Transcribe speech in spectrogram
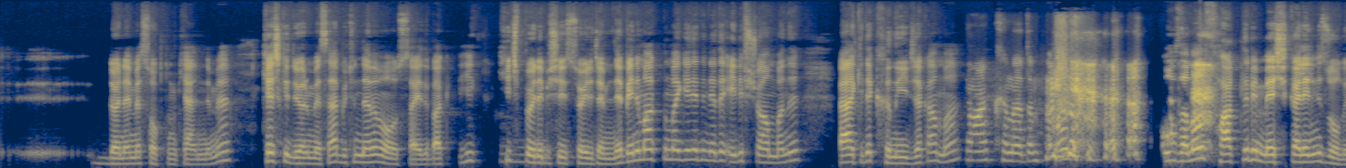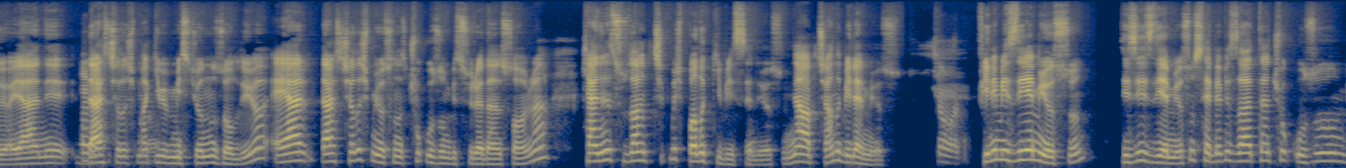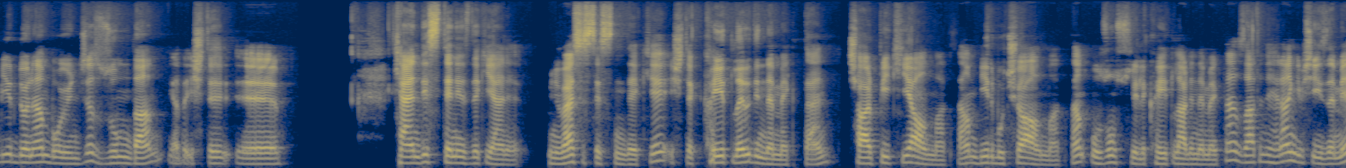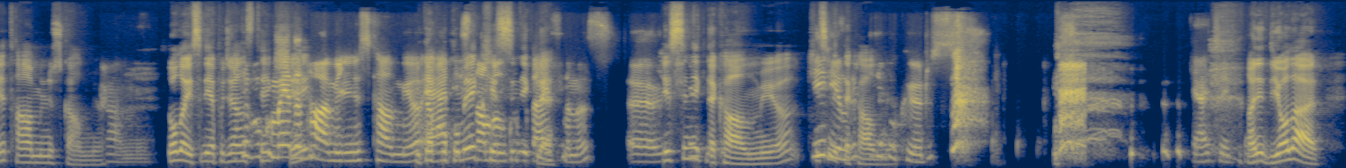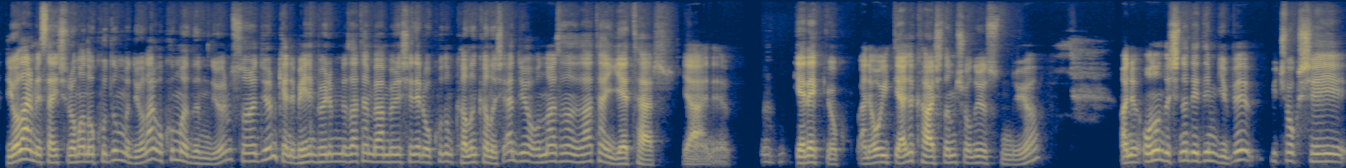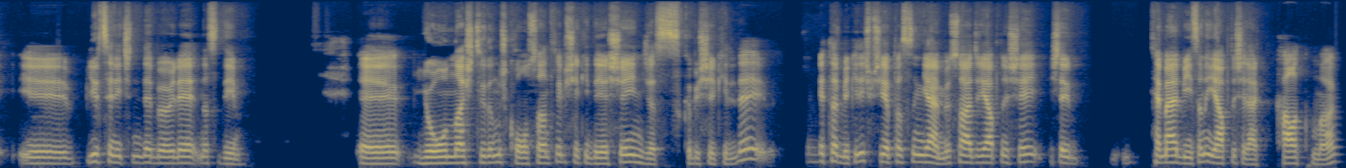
döneme soktum kendimi. Keşke diyorum mesela bütün demem olsaydı. Bak hiç, hiç böyle bir şey söyleyeceğim. Ne benim aklıma gelirdi ne de Elif şu an bana belki de kınayacak ama. Şu an kınadım. o zaman farklı bir meşgaleniz oluyor. Yani evet. ders çalışmak gibi bir misyonunuz oluyor. Eğer ders çalışmıyorsanız çok uzun bir süreden sonra kendini sudan çıkmış balık gibi hissediyorsun. Ne yapacağını bilemiyorsun. Doğru. Film izleyemiyorsun, dizi izleyemiyorsun. Sebebi zaten çok uzun bir dönem boyunca Zoom'dan ya da işte e, kendi sitenizdeki yani üniversite sitesindeki işte kayıtları dinlemekten, çarpı ikiyi almaktan, bir buçuğa almaktan, uzun süreli kayıtlar dinlemekten zaten herhangi bir şey izlemeye tahammülünüz kalmıyor. kalmıyor. Dolayısıyla yapacağınız kitap tek şey... Kitap okumaya da tahammülünüz kalmıyor. Kitap Eğer okumaya kesinlikle. E, kesinlikle kalmıyor. Kesinlikle bir yıldır kalmıyor. kitap okuyoruz. Gerçekten. Hani diyorlar Diyorlar mesela hiç roman okudun mu diyorlar. Okumadım diyorum. Sonra diyorum ki hani benim bölümümde zaten ben böyle şeyleri okudum kalın kalın şeyler diyor. Onlar sana zaten yeter. Yani gerek yok. Hani o ihtiyacı karşılamış oluyorsun diyor. Hani onun dışında dediğim gibi birçok şeyi bir sene içinde böyle nasıl diyeyim yoğunlaştırılmış, konsantre bir şekilde yaşayınca sıkı bir şekilde e tabii ki de hiçbir şey yapasın gelmiyor. Sadece yaptığın şey işte temel bir insanın yaptığı şeyler. Kalkmak,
